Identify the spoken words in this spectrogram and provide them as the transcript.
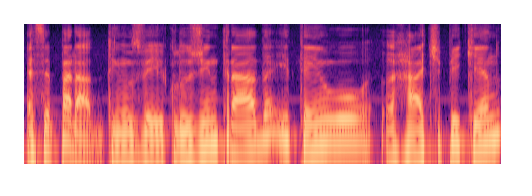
é separado, tem os veículos de entrada e tem o RAT pequeno.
